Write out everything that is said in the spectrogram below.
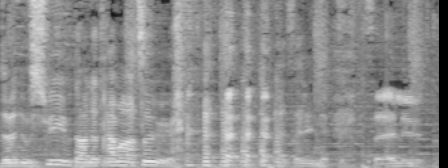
de nous suivre dans notre aventure. Salut Salut.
